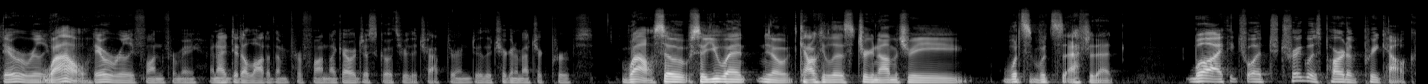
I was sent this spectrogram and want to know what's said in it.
They were really Wow. They were really fun for me, and I did a lot of them for fun. Like I would just go through the chapter and do the trigonometric proofs. Wow. So so you went, you know, calculus, trigonometry. What's what's after that? Well, I think well, trig was part of pre-calc,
